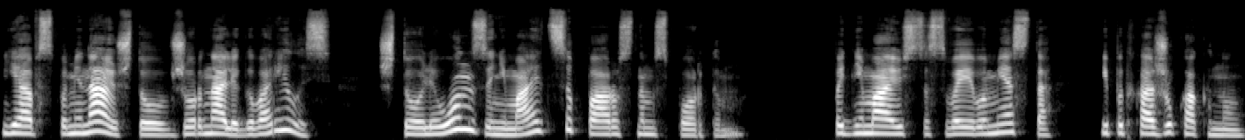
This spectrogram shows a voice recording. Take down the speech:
Я вспоминаю, что в журнале говорилось, что Леон занимается парусным спортом. Поднимаюсь со своего места и подхожу к окну.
